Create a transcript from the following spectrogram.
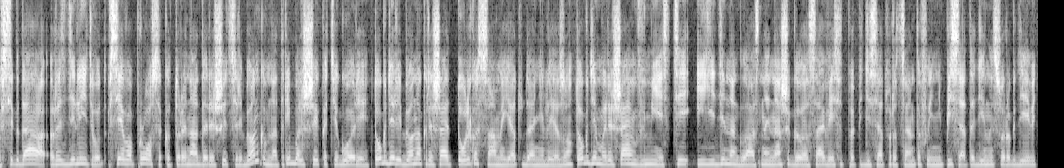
всегда разделить вот все вопросы, которые надо решить с ребенком на три большие категории. То, где ребенок решает только сам, и я туда не лезу. То, где мы решаем вместе и единогласно, и наши голоса весят по 50%, и не 51 и 49.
